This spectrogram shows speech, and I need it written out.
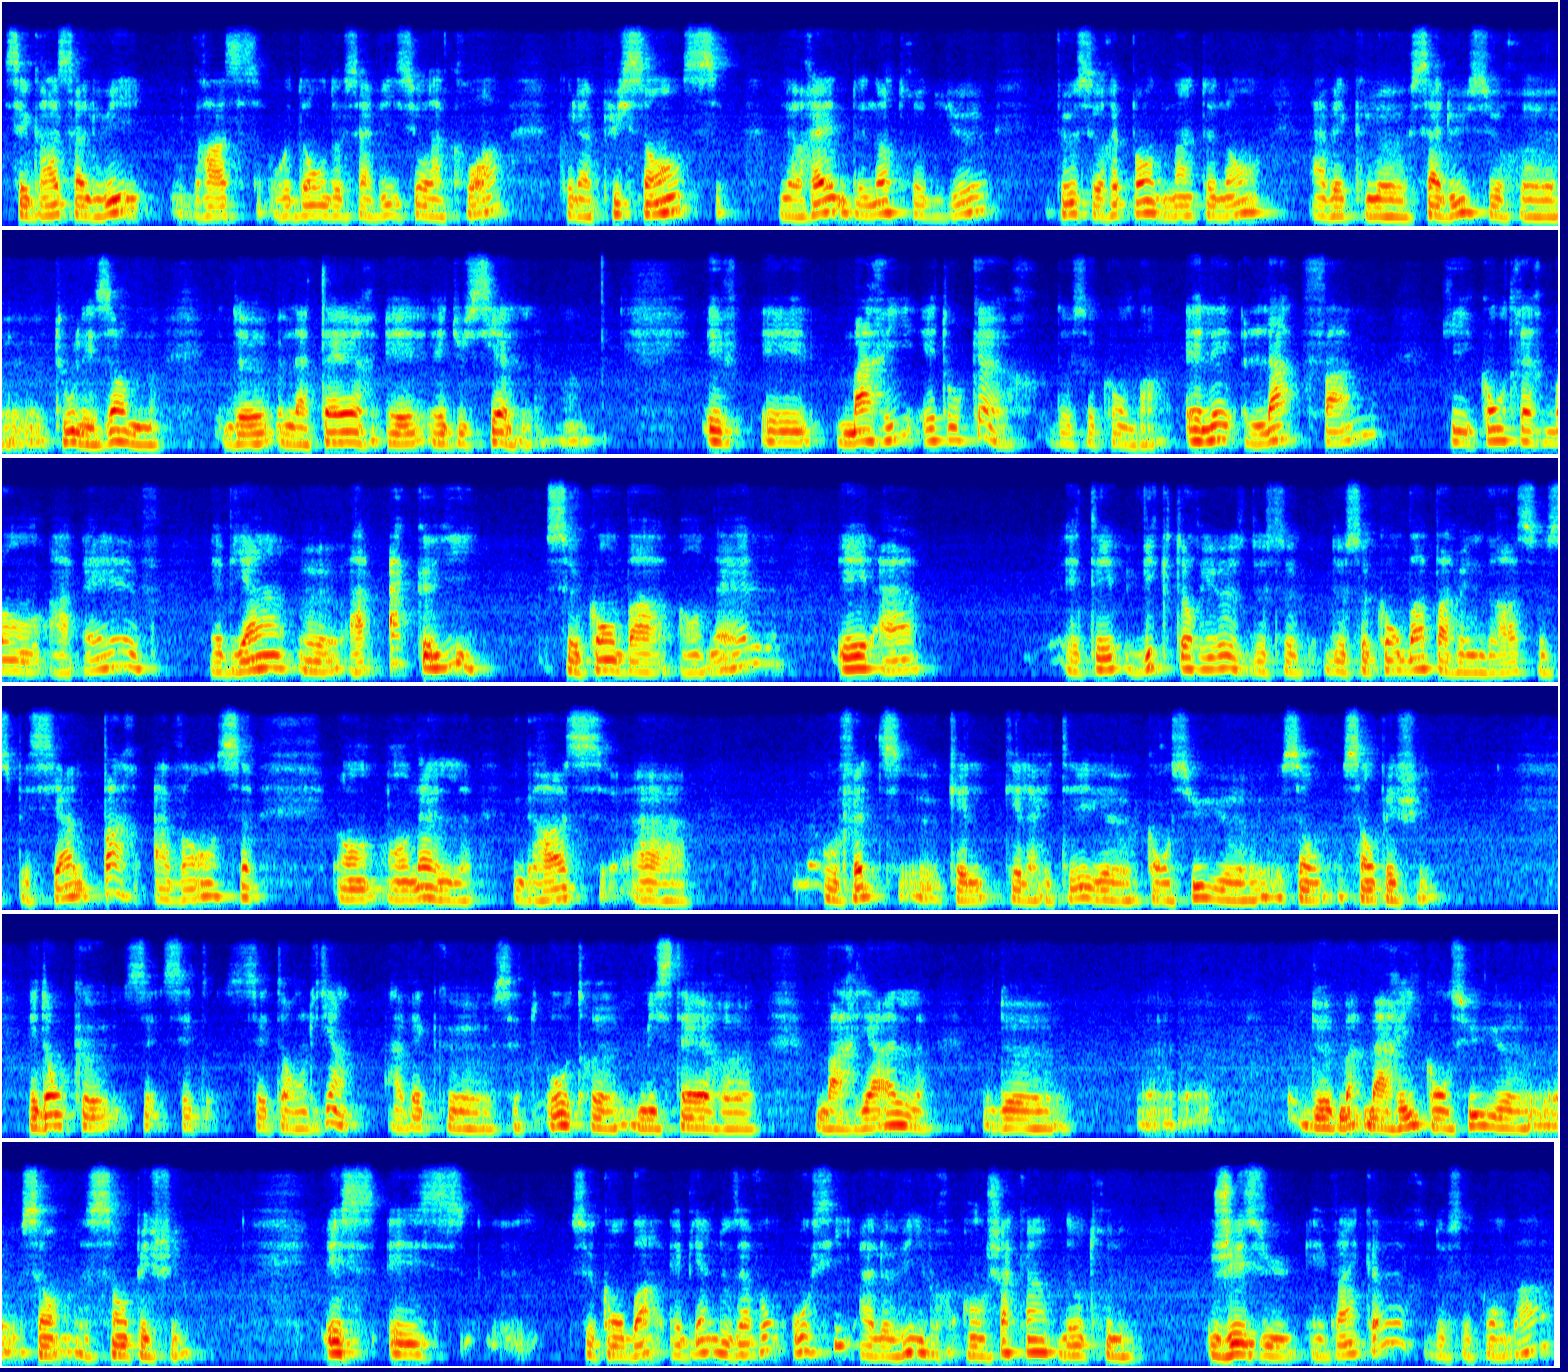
C'est grâce à lui, grâce au don de sa vie sur la croix, que la puissance, le règne de notre Dieu peut se répandre maintenant avec le salut sur euh, tous les hommes de la terre et, du ciel. Et, et, Marie est au cœur de ce combat. Elle est la femme qui, contrairement à Ève, eh euh, a accueilli ce combat en elle et a été victorieuse de ce, combat par une grâce spéciale, par avance en, elle, grâce au fait euh, qu'elle a été euh, conçue sans péché. Et donc, c'est en lien avec cet autre mystère marial de euh, Marie conçue euh, sans, péché. Et, ce combat, eh bien, nous avons aussi à le vivre en chacun d'entre nous. Jésus est vainqueur de ce combat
